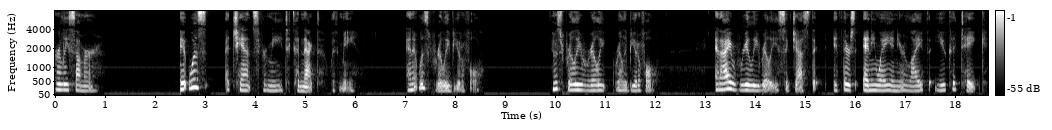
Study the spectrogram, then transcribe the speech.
early summer, it was a chance for me to connect with me. And it was really beautiful. It was really, really, really beautiful. And I really, really suggest that if there's any way in your life that you could take,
